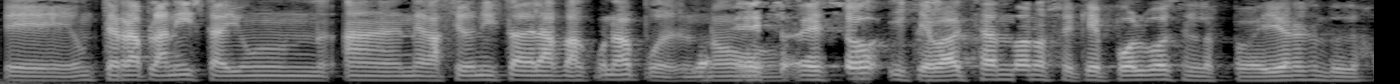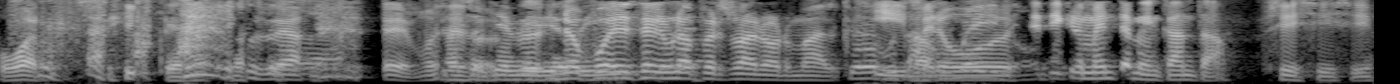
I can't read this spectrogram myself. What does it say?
Eh, un terraplanista y un ah, negacionista de las vacunas, pues no. Eso, y que va echando no sé qué polvos en los pabellones antes de jugar. no, puede ser una persona normal. pero estéticamente me encanta. Sí, sí, sí.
